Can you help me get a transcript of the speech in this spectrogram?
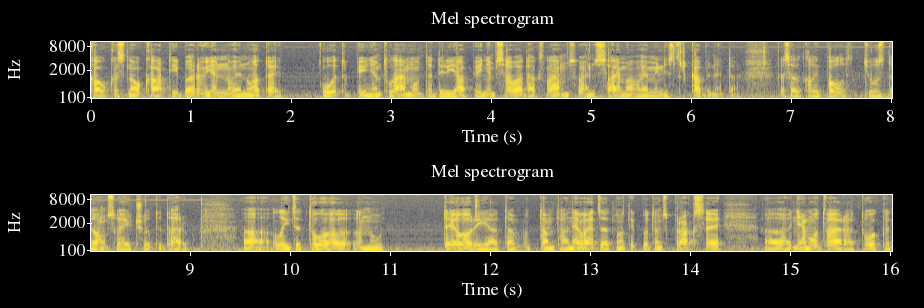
kaut kas nav kārtībā ar vienu vai noteiktu otru pieņemt lēmumu, tad ir jāpieņem savādāks lēmums vai nu saimā vai ministra kabinetā, kas atkal ir politiķu uzdevums veikt šo darbu. Līdz ar to nu, teorijā tam, tam tā nevajadzētu notikt. Protams, praksē, ņemot vērā to, ka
